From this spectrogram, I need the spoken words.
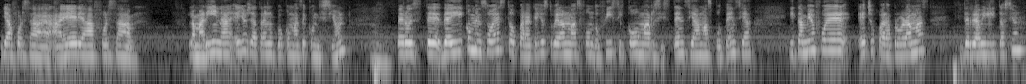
ya fuerza aérea, fuerza la marina, ellos ya traen un poco más de condición. Mm. Pero este, de ahí comenzó esto, para que ellos tuvieran más fondo físico, más resistencia, más potencia. Y también fue hecho para programas de rehabilitación,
